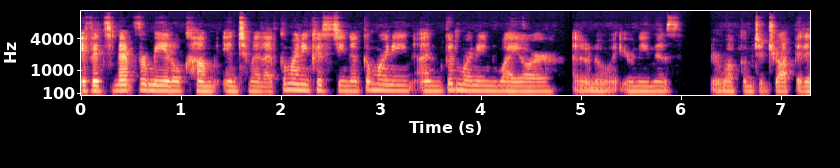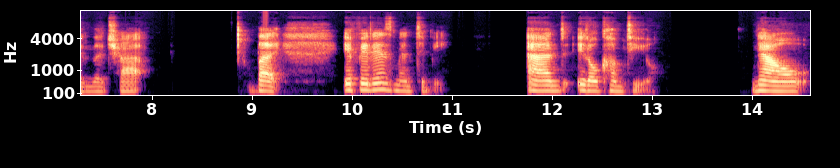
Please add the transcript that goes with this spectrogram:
If it's meant for me, it'll come into my life. Good morning, Christina. Good morning, and good morning, YR. I don't know what your name is. You're welcome to drop it in the chat. But if it is meant to be, and it'll come to you. Now,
